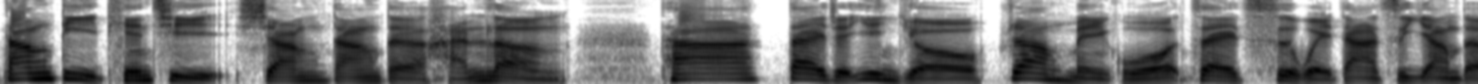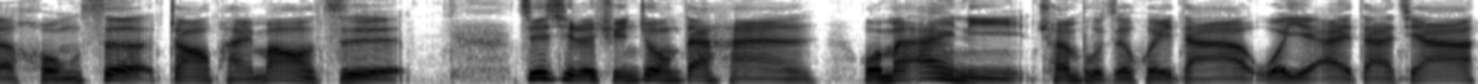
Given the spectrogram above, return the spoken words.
当地天气相当的寒冷。他戴着印有“让美国再次伟大”字样的红色招牌帽子，支持的群众大喊。我们爱你，川普则回答：“我也爱大家。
